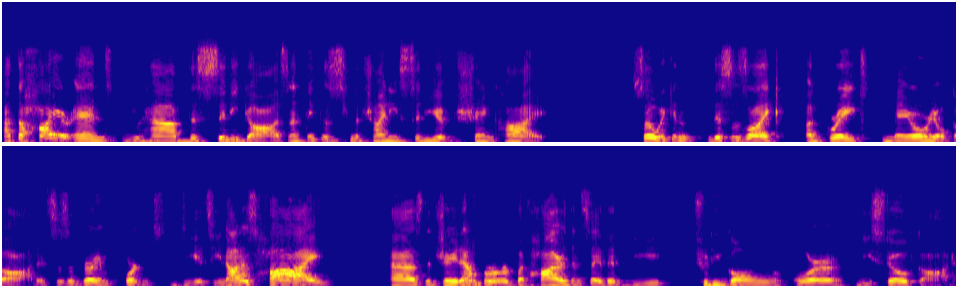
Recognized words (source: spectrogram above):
At the higher end, you have the city gods. And I think this is from the Chinese city of Shanghai. So we can, this is like a great mayoral god. This is a very important deity, not as high as the Jade Emperor, but higher than, say, the, the Tudigong or the stove god.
